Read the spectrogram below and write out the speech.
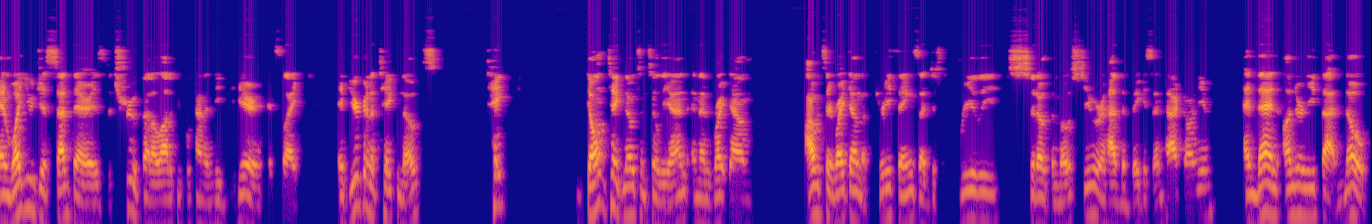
And what you just said there is the truth that a lot of people kind of need to hear. It's like if you're gonna take notes, take don't take notes until the end, and then write down I would say write down the three things that just really stood out the most to you or had the biggest impact on you. And then underneath that note,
